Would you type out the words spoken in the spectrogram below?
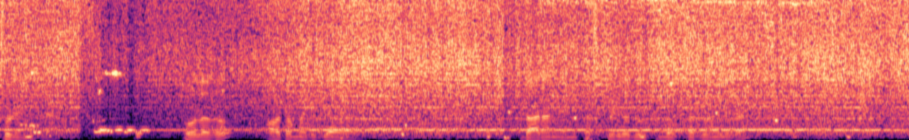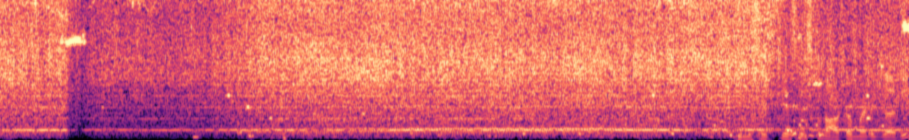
చూడండి ఇక్కడ. రోలరు ఆటోమేటిక్గా దారాన్ని ఎంత స్పీడ్గా దూరుతుందో ఒకసారి చూడండిగా దీన్ని సెట్ చేసేసుకుని ఆటోమేటిక్గా అది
